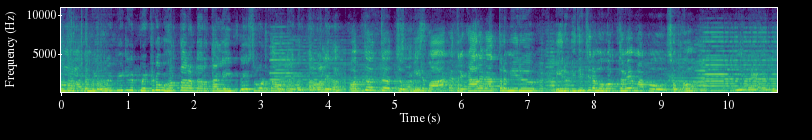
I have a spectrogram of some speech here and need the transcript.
ముహూర్తములు. వీటిని పెట్టుడు ముహూర్తాలు అంటారు తల్లి. బేసు కొడతా ఉంటాయి మరి పర్వాలేదా? వద్దు వద్దు వద్దు. మీరు బాగా త్రికాలవేత్తలు మీరు మీరు విధించిన ముహూర్తమే మాకు శుభం. ఏమై తల్లి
